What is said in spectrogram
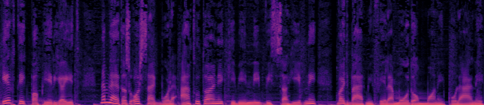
értékpapírjait nem lehet az országból átutalni, kivinni, visszahívni, vagy bármiféle módon manipulálni.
